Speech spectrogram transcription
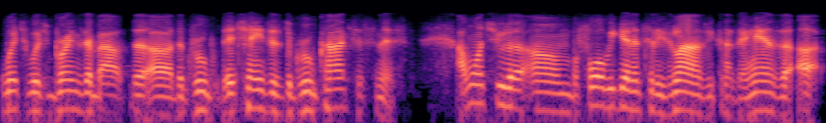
which which brings about the uh, the group. It changes the group consciousness. I want you to um before we get into these lines because the hands are up.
